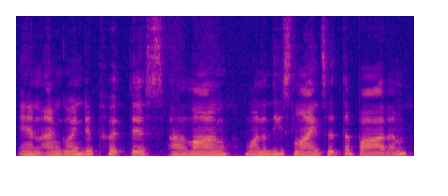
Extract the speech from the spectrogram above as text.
and I'm going to put this along one of these lines at the bottom.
